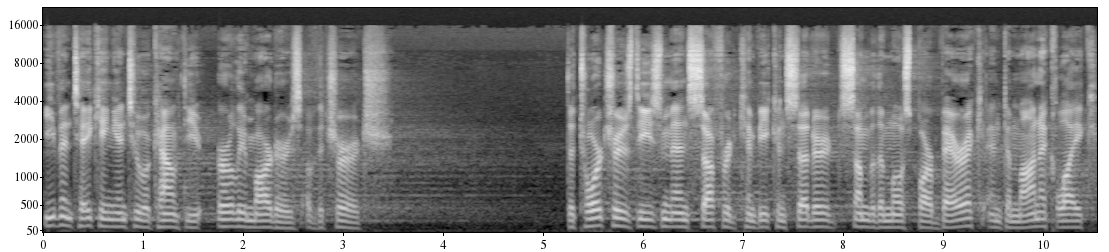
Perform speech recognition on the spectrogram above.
even taking into account the early martyrs of the church, the tortures these men suffered can be considered some of the most barbaric and demonic like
